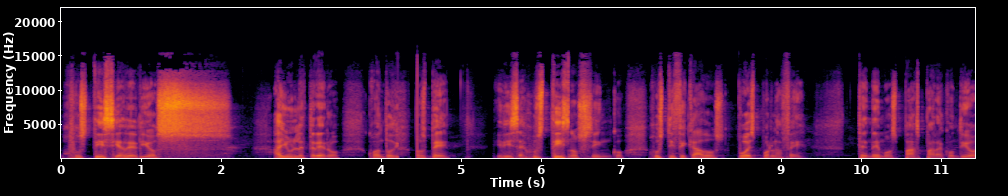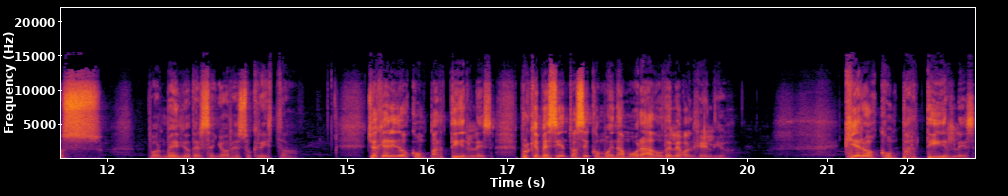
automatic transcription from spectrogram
justicia de Dios. Hay un letrero cuando Dios nos ve y dice justicia 5, justificados pues por la fe. Tenemos paz para con Dios por medio del Señor Jesucristo. Yo he querido compartirles porque me siento así como enamorado del Evangelio quiero compartirles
